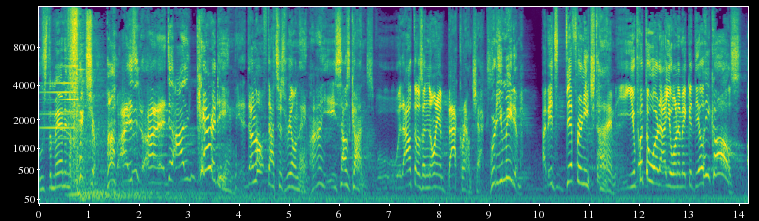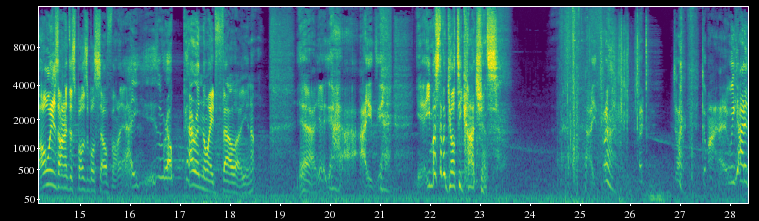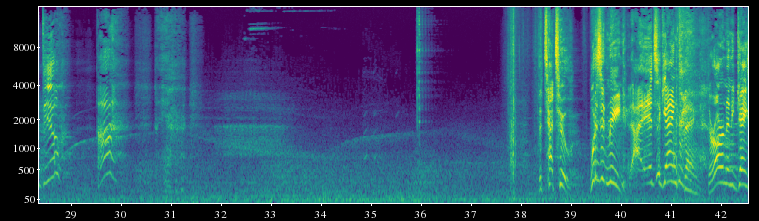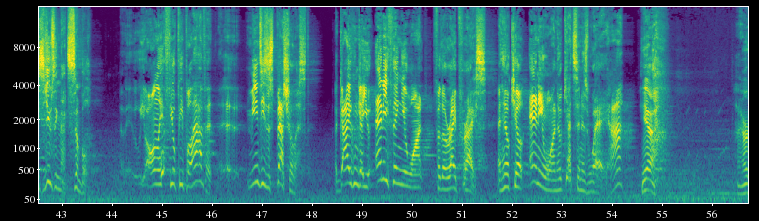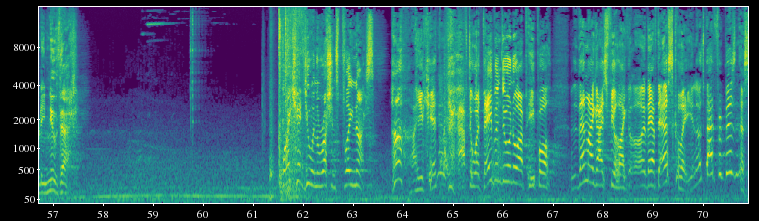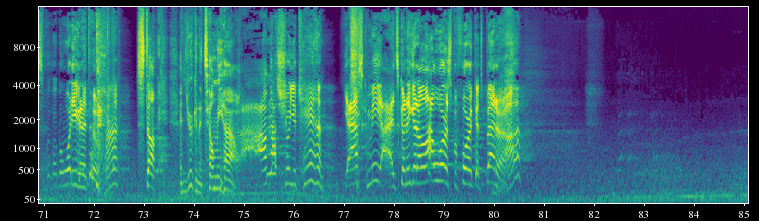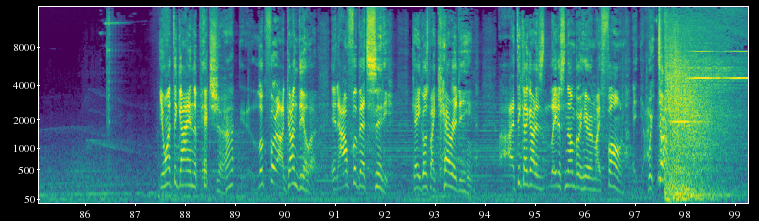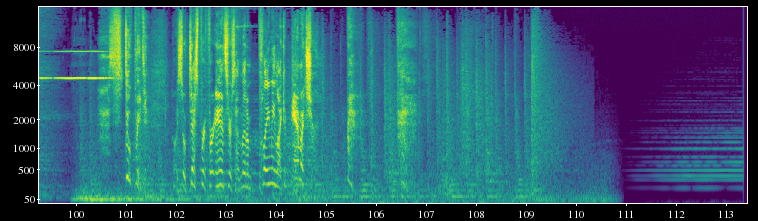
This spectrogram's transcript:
Who's the man in the picture, huh? I, uh, uh, I, I, Carradine. Don't know if that's his real name, huh? He sells guns without those annoying background checks. Where do you meet him? I mean, it's different each time. You put the word out you want to make a deal, he calls. Always on a disposable cell phone. I, he's a real paranoid fella, you know? Yeah, yeah, yeah. I, yeah, he must have a guilty conscience. I, uh, come on, we got a deal? Huh? The tattoo. What does it mean? Uh, It's a gang thing. There aren't any gangs using that symbol. Only a few people have it. Uh, means he's a specialist. A guy who can get you anything you want for the right price. And he'll kill anyone who gets in his way, huh? Yeah. I already knew that. Why can't you and the Russians play nice? Huh? Are you kidding? After what they've been doing to our people, then my guys feel like uh, they have to escalate. You know, it's bad for business. But, but- what are you gonna do, huh? Stop it, and you're gonna tell me how. I'm not sure you can. You ask me, it's gonna get a lot worse before it gets better, huh? You want the guy in the picture, huh? Look for a gun dealer in Alphabet City. Okay, he goes by Carradine. I think I got his latest number here in my phone. Wait, don't! Stupid! I was so desperate for answers, I let him play me like an amateur.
